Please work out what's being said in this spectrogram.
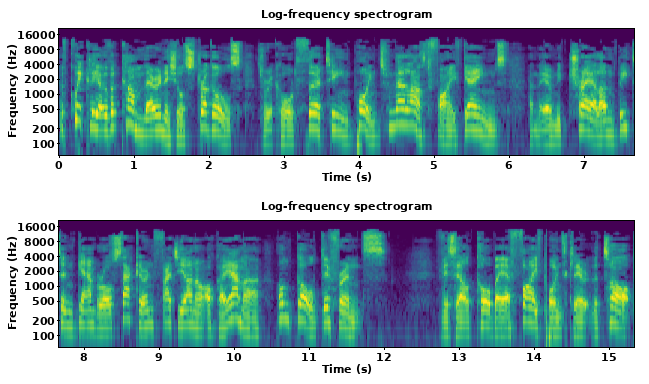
have quickly overcome their initial struggles to record 13 points from their last five games, and they only trail unbeaten Gamba Osaka and Fagiano Okayama on goal difference. Vissel Kobe are five points clear at the top,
